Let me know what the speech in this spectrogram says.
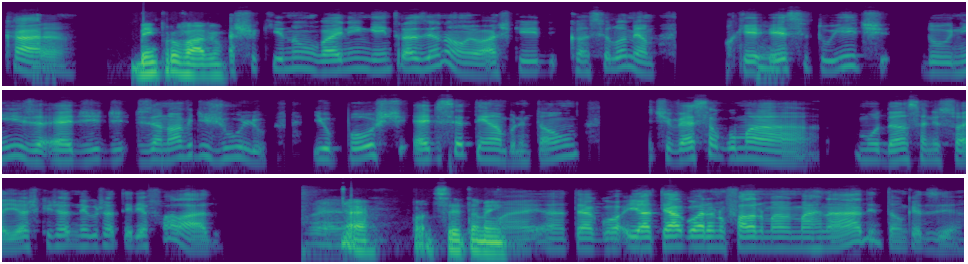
Cara. Bem provável. Acho que não vai ninguém trazer, não. Eu acho que cancelou mesmo. Porque hum. esse tweet do Nisa é de, de 19 de julho e o post é de setembro. Então, se tivesse alguma mudança nisso aí, acho que já, o nego já teria falado. É, é pode ser também. Mas até agora, e até agora não falaram mais, mais nada, então quer dizer.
